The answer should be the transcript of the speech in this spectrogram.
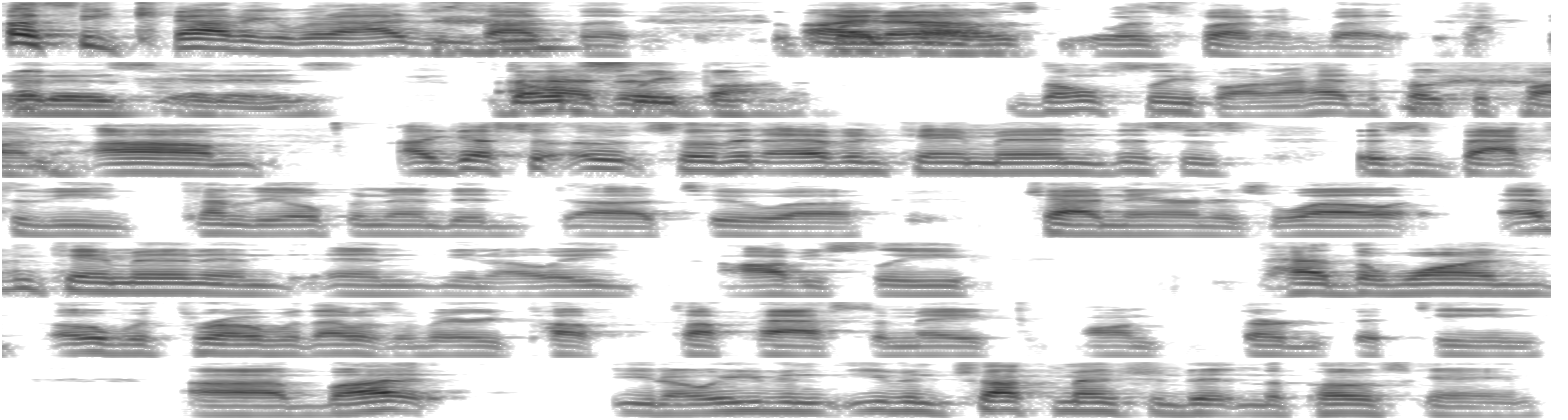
wasn't counting him, but I just thought the, the play call was, was funny. But it is, it is. Don't sleep to, on him. Don't sleep on it. I had to poke the fun. Um, I guess so, so. Then Evan came in. This is this is back to the kind of the open ended uh, to uh, Chad and Aaron as well. Evan came in and and you know he obviously had the one overthrow, but that was a very tough tough pass to make on third and fifteen. Uh, but you know even even Chuck mentioned it in the post game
